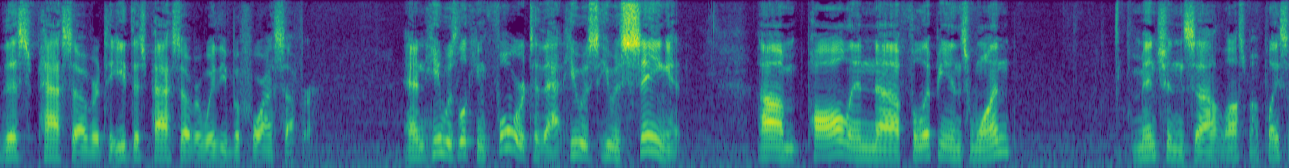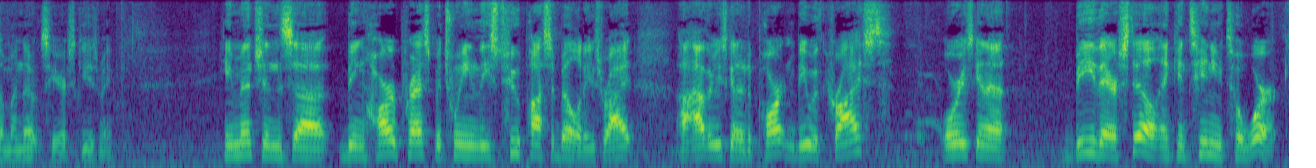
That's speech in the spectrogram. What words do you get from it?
this Passover, to eat this Passover with you before I suffer. And he was looking forward to that. He was, he was seeing it. Um, Paul in uh, Philippians 1 mentions, uh, lost my place on my notes here, excuse me. he mentions uh, being hard pressed between these two possibilities, right? Uh, either he's going to depart and be with Christ, or he's going to be there still and continue to work.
